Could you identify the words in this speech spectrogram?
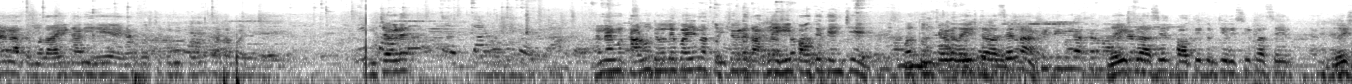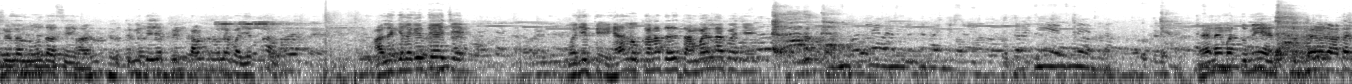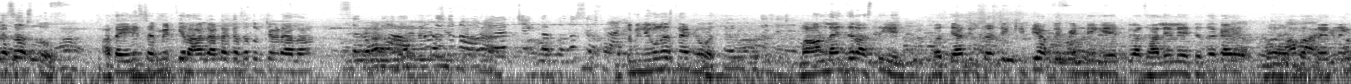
आहे ना आता मला लाइट आणि हे ह्या गोष्टी तुम्ही करून ठेवल्या पाहिजे तुमच्याकडे? नाही नाही, मग काढून ठेवले पाहिजे ना तुमच्याकडे दाखले ही पावती त्यांची आहे. मग तुमच्याकडे रजिस्टर असेल ना रजिस्टर असेल पावती तुमची रिसिप्ट असेल रजिस्टरला नोंद असेल तर तुम्ही त्याच्या प्रिंट काढून ठेवल्या पाहिजेत ना. आले की लगेच द्यायचे. म्हणजे ते ह्या लोकांना तरी थांबायला नाही पाहिजे. नाही नाही मग तुम्ही तुमच्याकडे डाटा कसा असतो? आता यांनी सबमिट केला हा डाटा कसा तुमच्याकडे आला? तुम्ही लिहूनच नाही ठेवत. मग ऑनलाईन जर असतील तर त्या दिवसाचे किती आपले पेंडिंग आहेत किंवा झालेले आहेत त्याचं काय ब- बघता येत नाही?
